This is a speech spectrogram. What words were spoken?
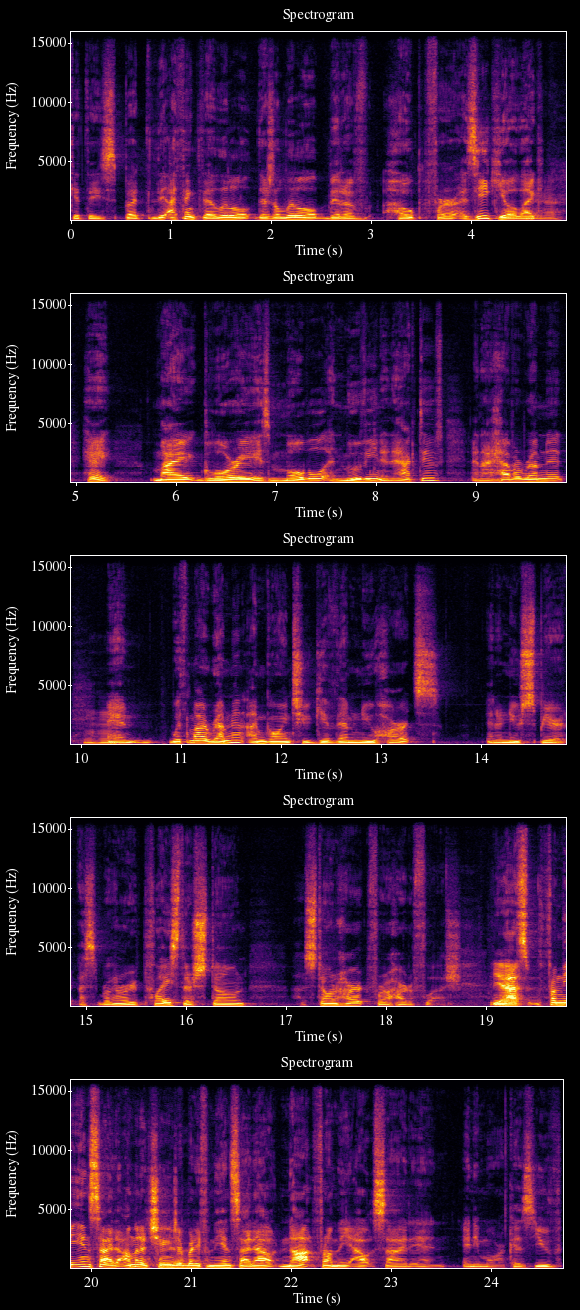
get these. But the, I think the little there's a little bit of hope for Ezekiel, like, hey, my glory is mobile and moving and active, and I have a remnant, mm-hmm. and with my remnant, I'm going to give them new hearts and a new spirit. We're going to replace their stone stone heart for a heart of flesh. And Yeah. that's from the inside. I'm going to change everybody from the inside out, not from the outside in anymore, because you've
